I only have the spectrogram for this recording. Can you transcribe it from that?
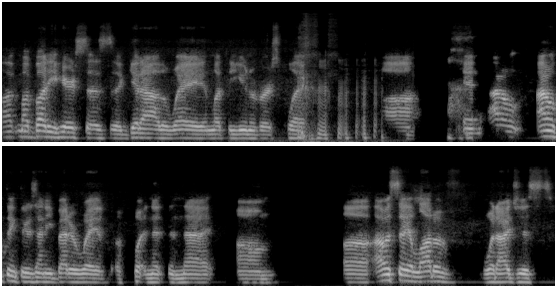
uh, my buddy here says to get out of the way and let the universe play. uh, and I don't, I don't think there's any better way of, of putting it than that. Um, uh, I would say a lot of what I just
